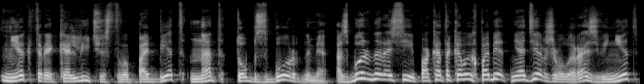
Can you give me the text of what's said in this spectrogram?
некоторое количество побед над топ-сборными. А сборная России пока таковых побед не одерживала. Разве нет?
